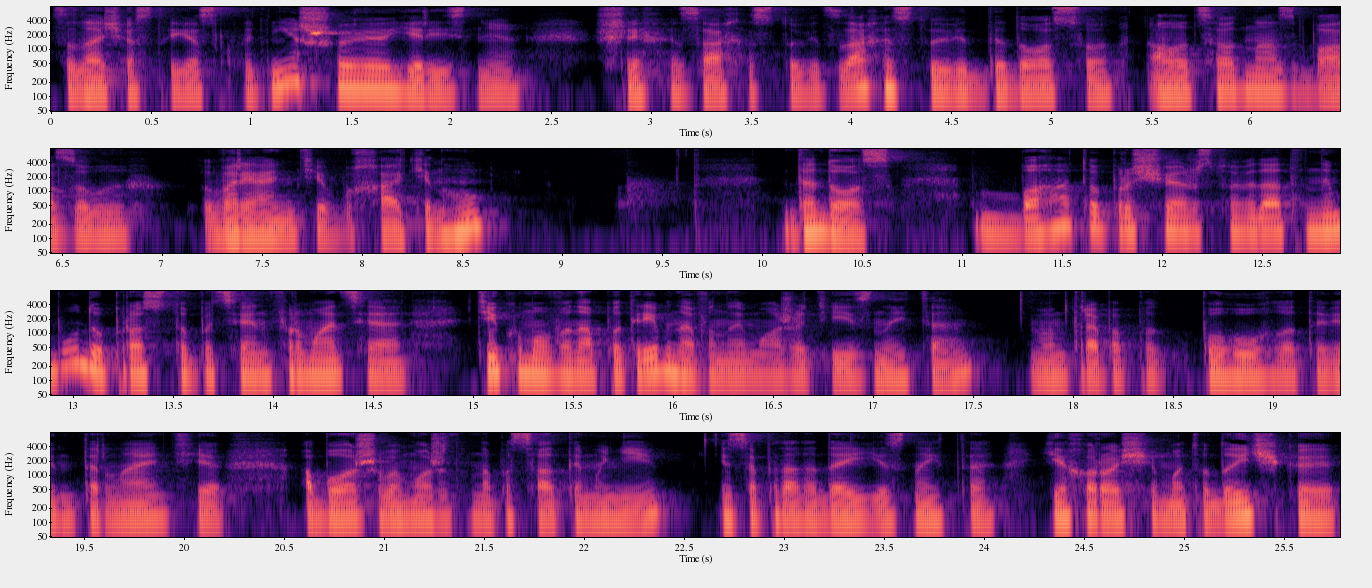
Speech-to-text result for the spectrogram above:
задача стає складнішою, є різні шляхи захисту від захисту від DDoS, але це одна з базових варіантів хакінгу. DDoS. Багато про що я розповідати не буду, просто бо ця інформація, ті, кому вона потрібна, вони можуть її знайти. Вам треба погуглити в інтернеті, або ж ви можете написати мені і запитати, де її знайти. Є хороші методички,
